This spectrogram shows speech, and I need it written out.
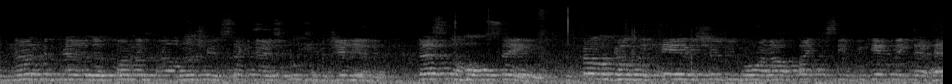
in non-competitive funding for elementary and secondary schools in Virginia. That's the whole state. The federal government can and should do more, and I'll fight to see if we can't make that happen.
